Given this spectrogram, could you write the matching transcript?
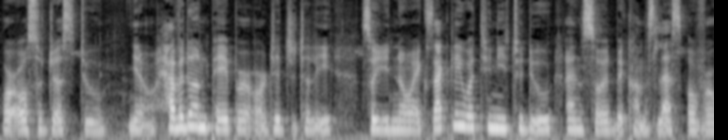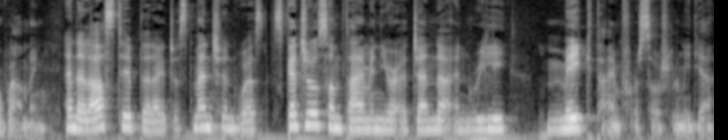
or also just to, you know, have it on paper or digitally so you know exactly what you need to do and so it becomes less overwhelming. And the last tip that I just mentioned was schedule some time in your agenda and really make time for social media.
